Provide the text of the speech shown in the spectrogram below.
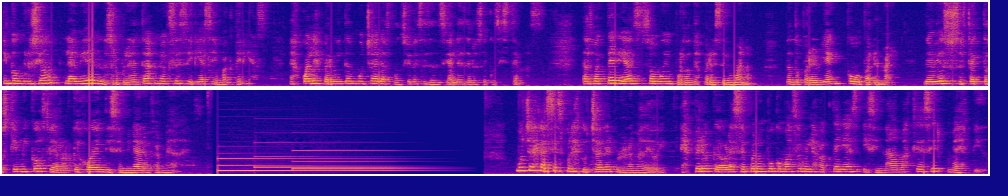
En conclusión, la vida en nuestro planeta no existiría sin bacterias, las cuales permiten muchas de las funciones esenciales de los ecosistemas. Las bacterias son muy importantes para el ser humano, tanto para el bien como para el mal debido a sus efectos químicos y al rol que juega en diseminar enfermedades. Muchas gracias por escuchar el programa de hoy. Espero que ahora sepan un poco más sobre las bacterias y sin nada más que decir, me despido.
